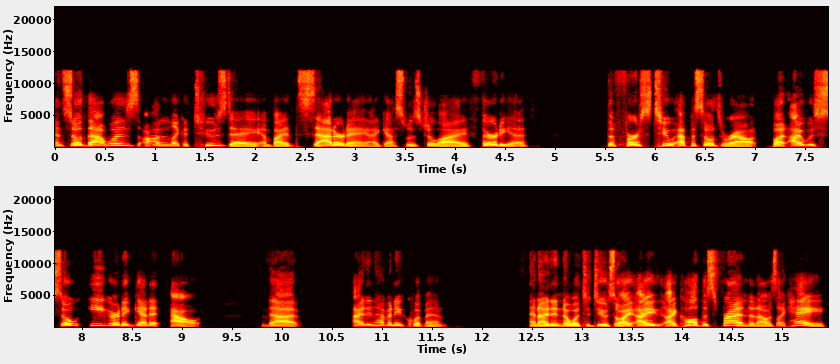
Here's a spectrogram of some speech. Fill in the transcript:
And so that was on like a Tuesday and by Saturday, I guess was July 30th. The first two episodes were out, but I was so eager to get it out that I didn't have any equipment and I didn't know what to do. So I I, I called this friend and I was like, "Hey,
